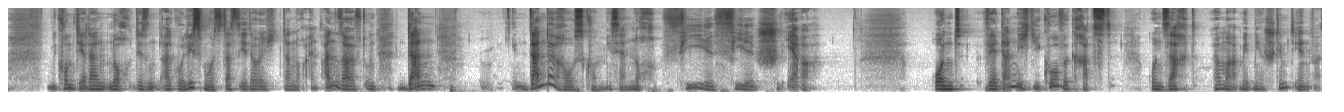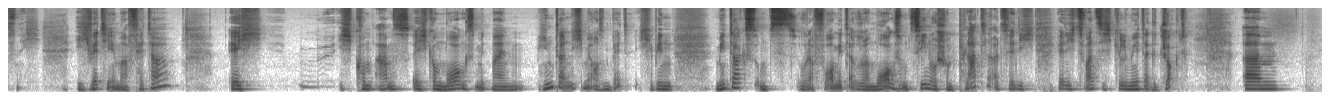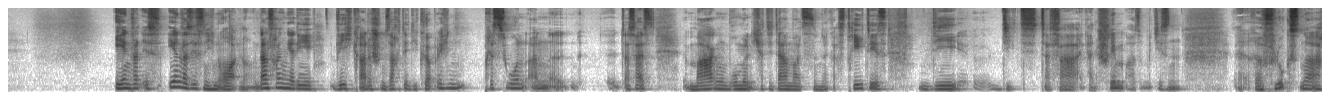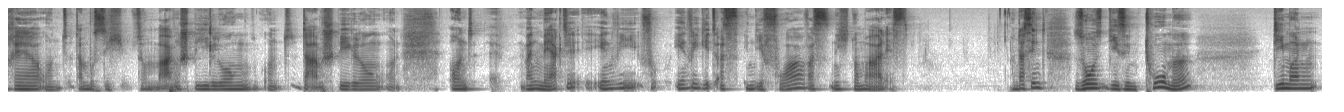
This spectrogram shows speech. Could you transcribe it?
kommt ja dann noch diesen Alkoholismus, dass ihr euch dann noch einen ansäuft und dann, dann da rauskommen, ist ja noch viel, viel schwerer. Und wer dann nicht die Kurve kratzt und sagt, hör mal, mit mir stimmt irgendwas nicht. Ich werde hier immer fetter. Ich ich komme abends, ich komme morgens mit meinem Hintern nicht mehr aus dem Bett. Ich bin mittags um, oder vormittags oder morgens um 10 Uhr schon platt, als hätte ich, hätte ich 20 Kilometer gejoggt. Ähm, irgendwas, ist, irgendwas ist nicht in Ordnung. Und dann fangen ja die, wie ich gerade schon sagte, die körperlichen Pressuren an. Das heißt, Magenbrummel, ich hatte damals eine Gastritis, die, die, das war ganz schlimm. Also mit diesen Reflux nachher und dann musste ich zur Magenspiegelung und Darmspiegelung und, und äh, man merkte irgendwie, irgendwie geht das in dir vor, was nicht normal ist. Und das sind so die Symptome, die man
